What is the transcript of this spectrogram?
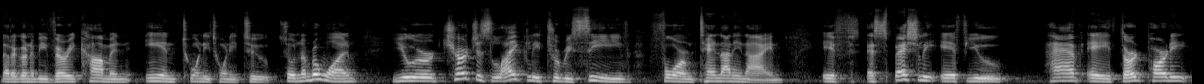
that are going to be very common in 2022. So, number one, your church is likely to receive Form 1099 if, especially if you have a third party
